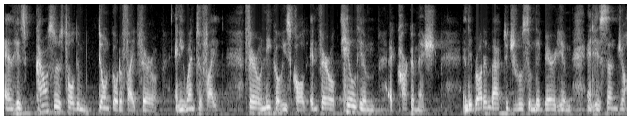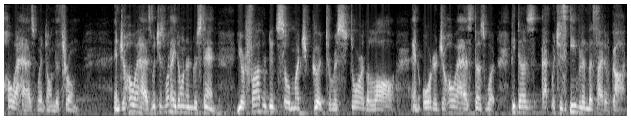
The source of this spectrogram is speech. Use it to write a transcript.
And his counselors told him, don't go to fight Pharaoh. And he went to fight. Pharaoh Necho, he's called. And Pharaoh killed him at Carchemish. And they brought him back to Jerusalem. They buried him. And his son Jehoahaz went on the throne. And Jehoahaz, which is what I don't understand, your father did so much good to restore the law and order. Jehoahaz does what? He does that which is evil in the sight of God.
